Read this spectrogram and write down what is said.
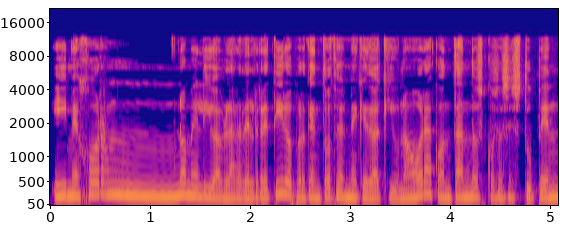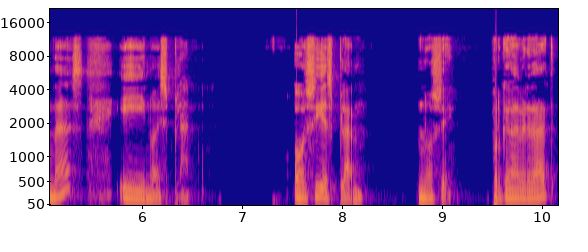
Y mejor mm, no me lío a hablar del retiro porque entonces me quedo aquí una hora contando cosas estupendas y no es plan. O sí es plan, no sé. Porque la verdad,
